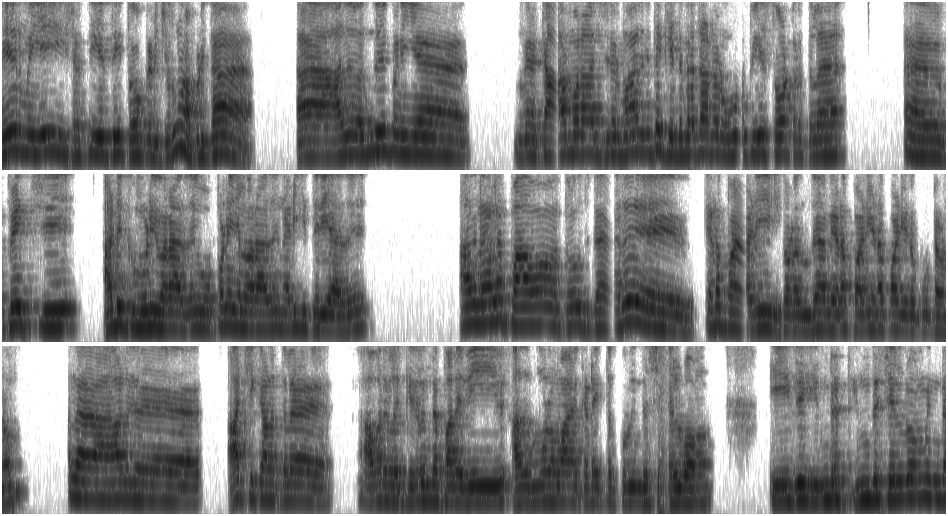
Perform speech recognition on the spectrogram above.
நேர்மையை சத்தியத்தை தோக்கடிச்சிடும் அப்படிதான் அது வந்து இப்போ நீங்கள் காமராஜர் மாதிரி தான் கிட்டத்தட்ட ஓபிஎஸ் தோற்றத்தில் பேச்சு அடுக்கு மொழி வராது ஒப்பனைகள் வராது நடிக்க தெரியாது. அதனால பாவம் தோத்துட்டாரு. எடப்பாடி தொடர்ந்து அந்த எடப்பாடி எடப்பாடியோட கூட்டணும் அந்த ஆளுக ஆட்சி காலத்துல அவர்களுக்கு இருந்த பதவி அது மூலமாக கிடைத்த குவிந்த செல்வம் இது இந்த இந்த செல்வம் இந்த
